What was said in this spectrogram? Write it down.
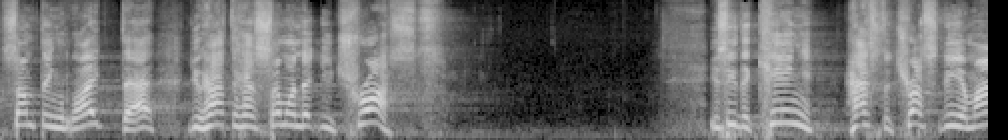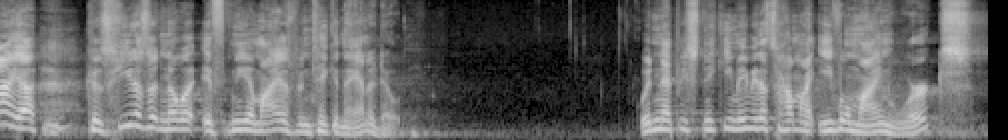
something like that, you have to have someone that you trust. You see, the king has to trust Nehemiah because he doesn't know if Nehemiah's been taking the antidote. Wouldn't that be sneaky? Maybe that's how my evil mind works.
